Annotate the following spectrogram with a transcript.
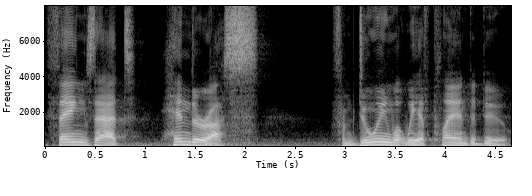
things that hinder us from doing what we have planned to do?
